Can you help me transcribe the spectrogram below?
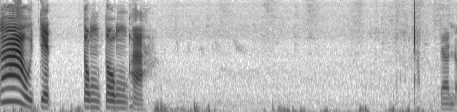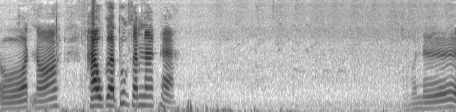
เก้าเจ็ดตรงๆค่ะอาจารย์โอ๊ตเนาะเข่าเกือบทุกสำนักค่ะ วันเด้อ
